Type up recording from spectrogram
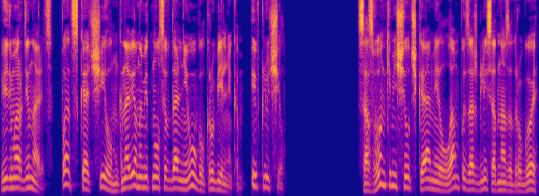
видимо, ординарец, подскочил, мгновенно метнулся в дальний угол к рубильникам и включил. Со звонкими щелчками лампы зажглись одна за другой,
